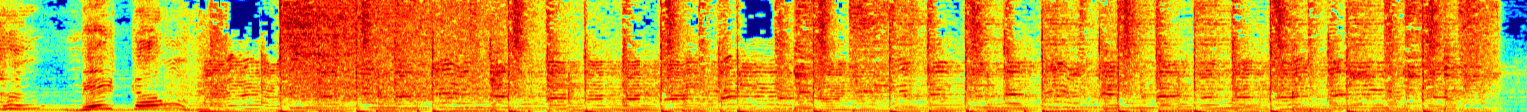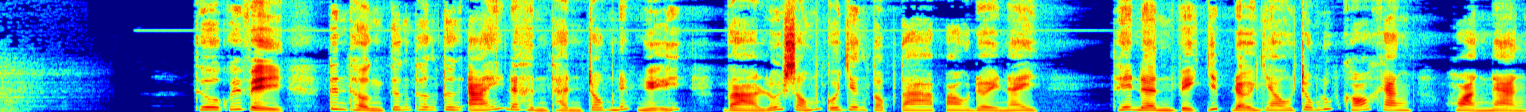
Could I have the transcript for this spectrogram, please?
hứng mê công Thưa quý vị, tinh thần tương thân tương ái đã hình thành trong nếp nghĩ và lối sống của dân tộc ta bao đời nay. Thế nên việc giúp đỡ nhau trong lúc khó khăn, hoạn nạn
